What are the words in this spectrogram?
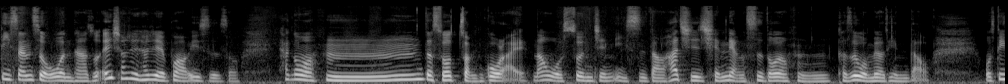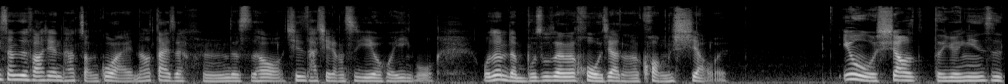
第三次我问他说：“哎，小姐，小姐不好意思”的时候。他跟我嗯的时候转过来，然后我瞬间意识到，他其实前两次都有嗯，可是我没有听到。我第三次发现他转过来，然后带着嗯的时候，其实他前两次也有回应我，我真的忍不住在那货架上狂笑诶，因为我笑的原因是，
